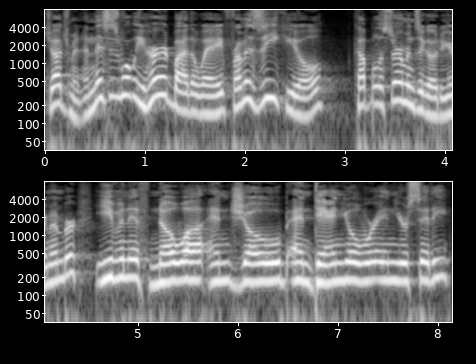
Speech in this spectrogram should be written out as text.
judgment. And this is what we heard, by the way, from Ezekiel a couple of sermons ago. Do you remember? Even if Noah and Job and Daniel were in your city,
